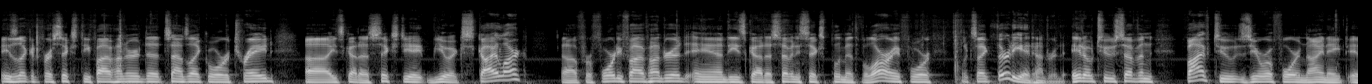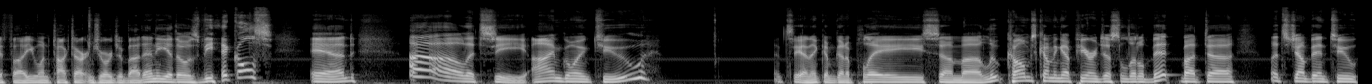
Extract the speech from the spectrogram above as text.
He's looking for 6500 it sounds like, or trade. Uh, he's got a 68 Buick Skylark. Uh, for 4500 and he's got a 76 Plymouth Volare for looks like 3800 8027 520498 if uh, you want to talk to Art in Georgia about any of those vehicles and Oh, let's see. I'm going to. Let's see. I think I'm going to play some uh, Luke Combs coming up here in just a little bit, but uh, let's jump into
